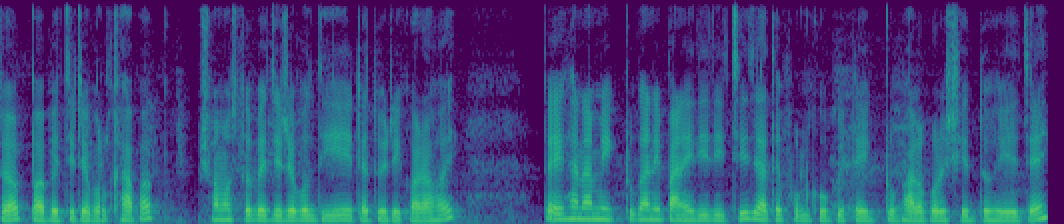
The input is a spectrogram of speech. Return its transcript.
চপ বা ভেজিটেবল খাবার সমস্ত ভেজিটেবল দিয়ে এটা তৈরি করা হয়। তো এখানে আমি একটুখানি পানি দিয়ে দিচ্ছি যাতে ফুলকপিটা একটু ভালো করে সিদ্ধ হয়ে যায়।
